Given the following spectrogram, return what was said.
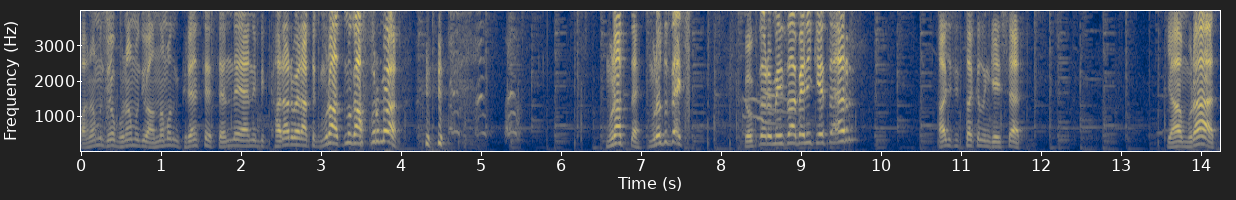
Bana mı diyor buna mı diyor anlamadım prenses sen de yani bir karar ver artık. Murat mı Gaffur mu? Murat de. Murat'ı seç. Yoksa Rümeysa beni keser. Hadi siz takılın gençler. Ya Murat.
